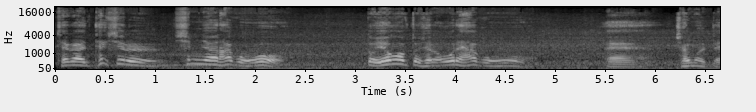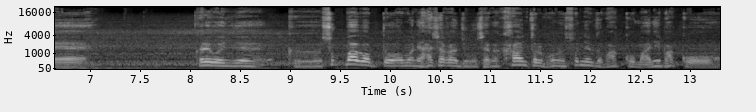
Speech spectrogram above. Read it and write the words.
제가 택시를 10년 하고, 또 영업도 제가 오래 하고, 예, 젊을 때, 그리고 이제 그 숙박업도 어머니 하셔가지고 제가 카운터를 보면 손님도 받고 많이 받고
